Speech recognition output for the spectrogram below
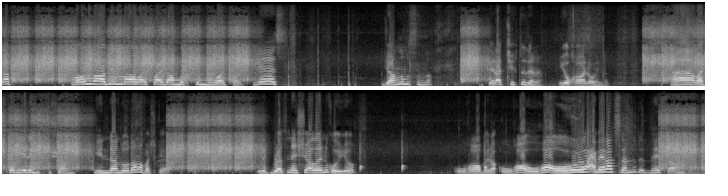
Yap. Vallahi billahi Wi-Fi'den bıktım bu Wi-Fi. Nes? Canlı mısın lan? Berat çıktı değil mi? Yok hala oyunda. Ha başka bir yere gitti şu an. Yeniden doğdu ama başka yer. Evet Berat'ın eşyalarını koyuyor. Oha Berat. Oha oha oha. Berat sende de. Neyse almayacağım. ya.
